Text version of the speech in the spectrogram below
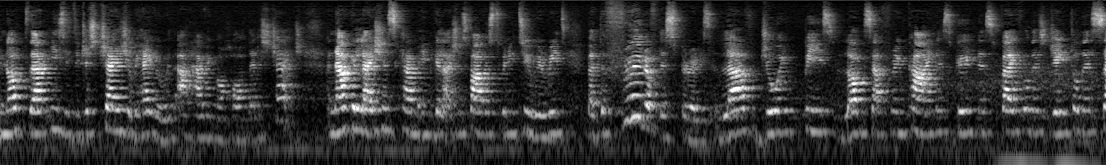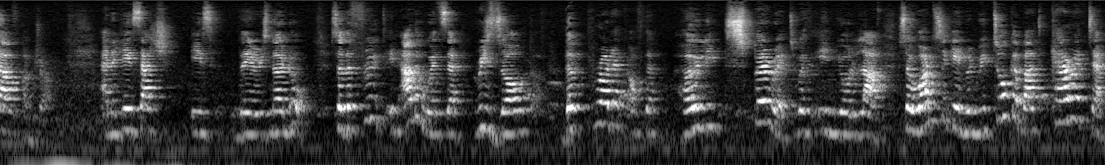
not that easy to just change your behavior without having a heart that has changed. And now Galatians come in Galatians 5 verse 22, we read, But the fruit of the Spirit is love, joy, peace, long suffering, kindness, goodness, faithfulness, gentleness, self control. And against such is there is no law. So the fruit, in other words, the result of, the product of the Holy Spirit within your life. So once again, when we talk about character,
